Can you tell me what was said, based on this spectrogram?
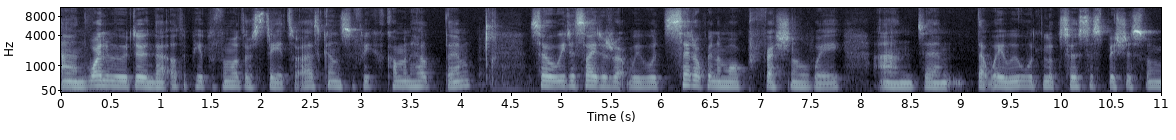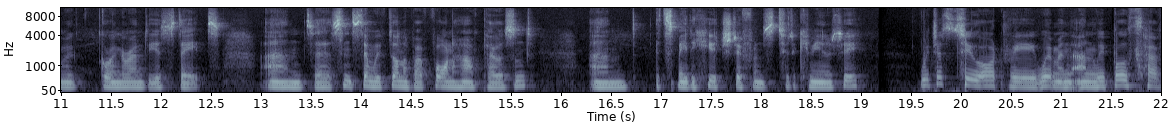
And while we were doing that, other people from other states were asking us if we could come and help them. So we decided that we would set up in a more professional way and um, that way we wouldn't look so suspicious when we were going around the estates. And uh, since then, we've done about four and a half thousand and it's made a huge difference to the community. We're just two ordinary women, and we both have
